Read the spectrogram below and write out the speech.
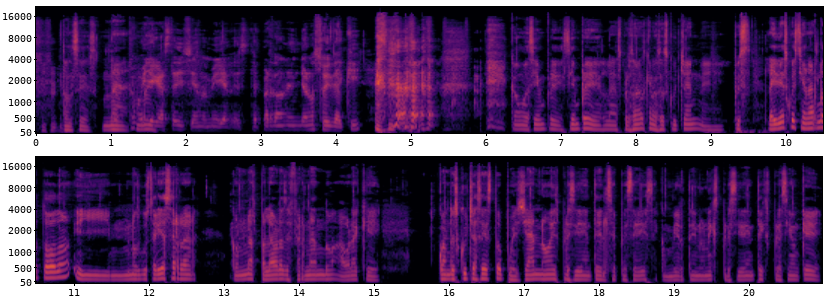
Entonces, una, ¿Cómo una- llegaste diciendo, Miguel? Este, perdonen, yo no soy de aquí. como siempre, siempre las personas que nos escuchan, eh, pues la idea es cuestionarlo todo y nos gustaría cerrar con unas palabras de Fernando, ahora que cuando escuchas esto, pues ya no es presidente del CPC, se convierte en un expresidente, expresión que,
